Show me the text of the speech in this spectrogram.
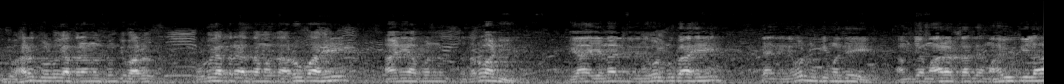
ती भारत जोडो यात्रा नसून ती भारत जोडो यात्रा असा माझा आरोप आहे. आणि आपण सर्वांनी या येणारी निवडणूक आहे त्या निवडणुकीमध्ये आमच्या महाराष्ट्रातल्या महायुतीला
